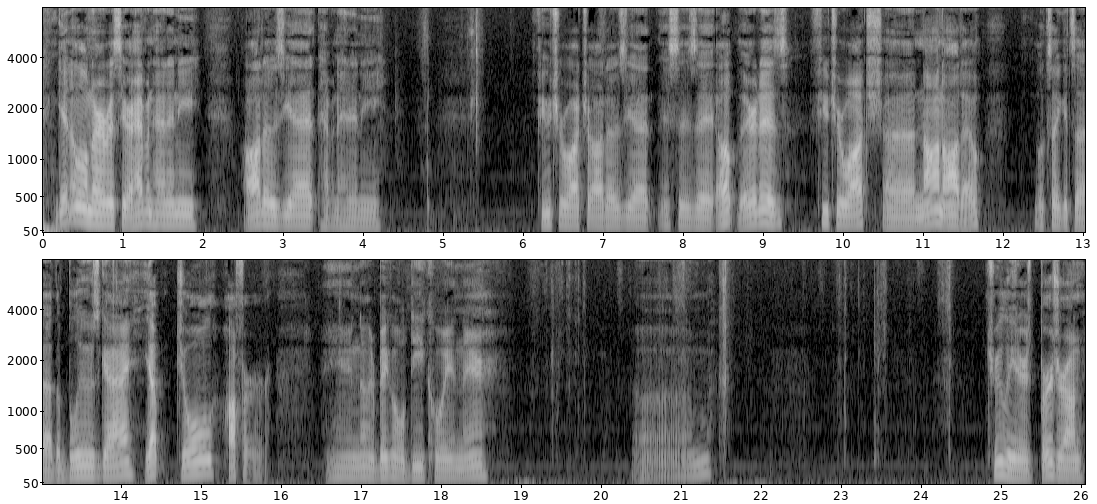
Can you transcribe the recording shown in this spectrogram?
getting a little nervous here. I haven't had any autos yet. Haven't had any Future Watch autos yet. This is a oh, there it is. Future Watch, uh, non-auto. Looks like it's uh, the Blues guy. Yep, Joel Hofer. And another big old decoy in there. Um, True leaders, Bergeron,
